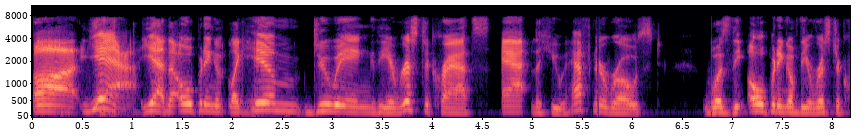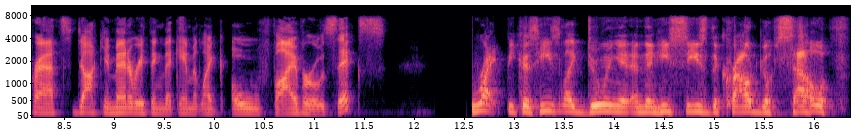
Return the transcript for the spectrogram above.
Uh yeah, yeah. The opening of like him doing the aristocrats at the Hugh Hefner roast was the opening of the aristocrats documentary thing that came at like 05 or 06. Right, because he's like doing it and then he sees the crowd go south.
